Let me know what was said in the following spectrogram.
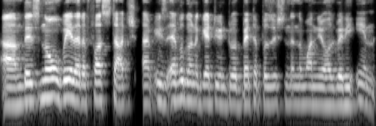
um, there's no way that a first touch um, is ever going to get you into a better position than the one you're already in.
